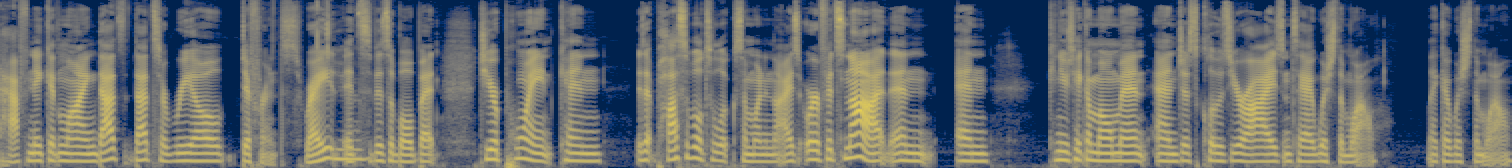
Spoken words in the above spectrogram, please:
half naked lying that's that's a real difference right Yeah. it's visible but to your point can is it possible to look someone in the eyes or if it's not and and can you take a moment and just close your eyes and say i wish them well like i wish them well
